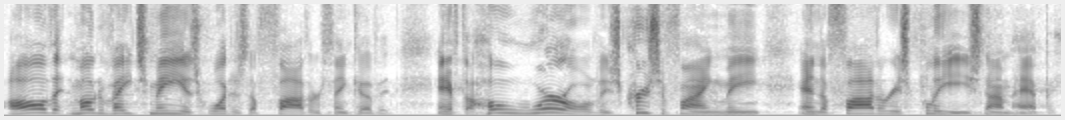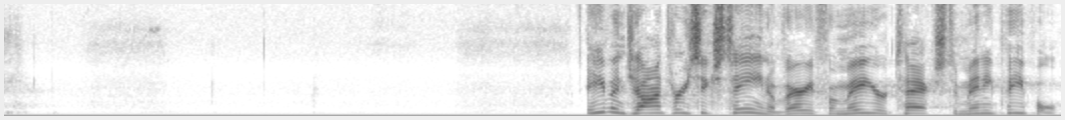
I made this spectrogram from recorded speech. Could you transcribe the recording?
All that motivates me is what does the Father think of it? And if the whole world is crucifying me and the Father is pleased, I'm happy. Even John 3:16, a very familiar text to many people,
